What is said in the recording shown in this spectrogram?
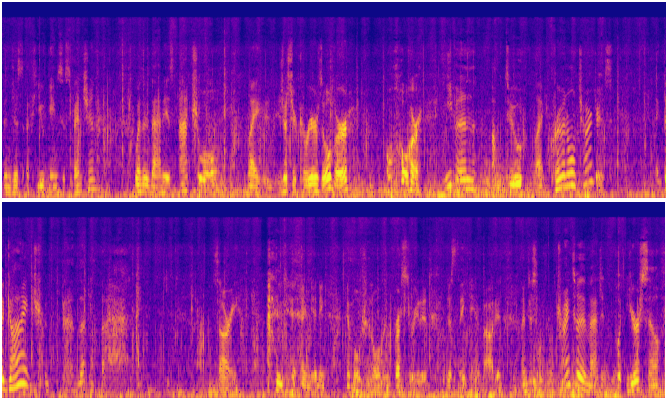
than just a few game suspension. Whether that is actual, like, just your career's over, or even up to, like, criminal charges. The guy. The, uh, Sorry. I'm getting emotional and frustrated just thinking about it. I'm just trying to imagine, put yourself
